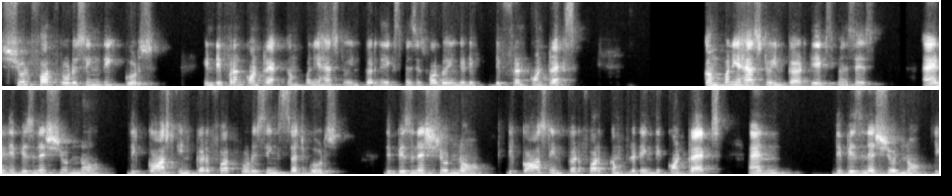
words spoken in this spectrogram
should for producing the goods in different contract company has to incur the expenses for doing the different contracts company has to incur the expenses and the business should know the cost incurred for producing such goods the business should know the cost incurred for completing the contracts and the business should know the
